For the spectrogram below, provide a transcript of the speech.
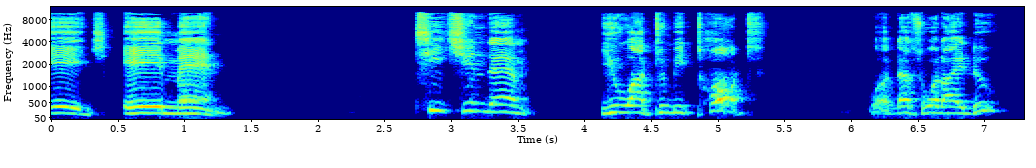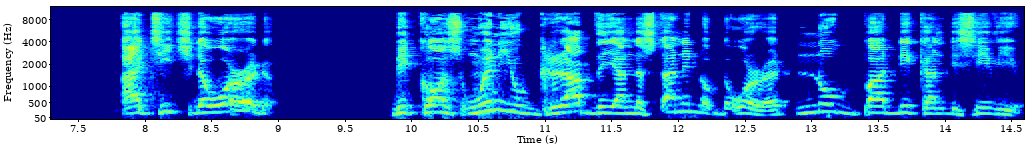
age. Amen. Teaching them, you are to be taught. Well, that's what I do. I teach the word. Because when you grab the understanding of the word, nobody can deceive you.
